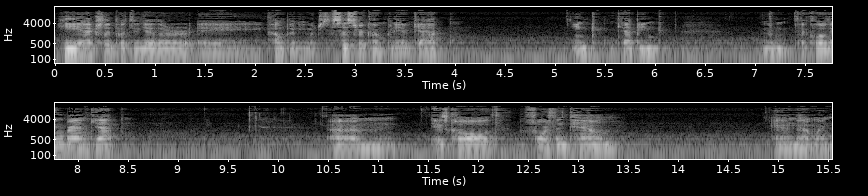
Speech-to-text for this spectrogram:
He actually put together a company, which is a sister company of Gap Inc., Gap Inc., the, the clothing brand Gap. Um, is called Forth and Towne, and that went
